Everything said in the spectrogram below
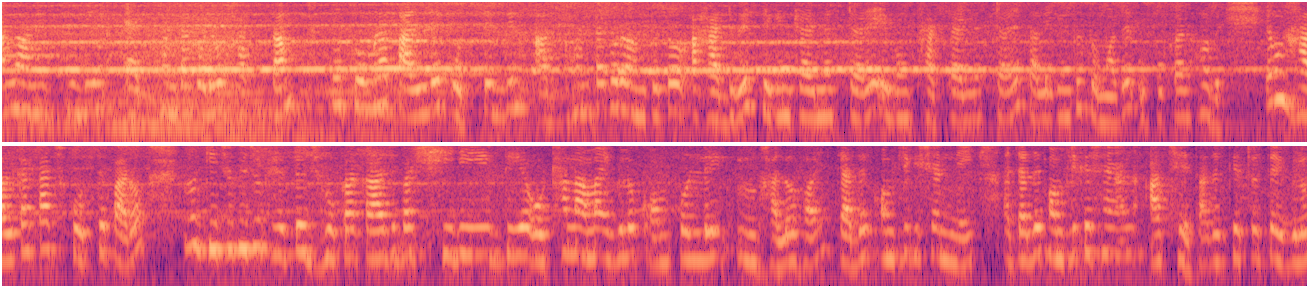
আমি অনেক দিন এক ঘণ্টা করেও হাঁটতাম। তো তোমরা পারলে প্রত্যেক দিন আধ ঘণ্টা করে অন্তত হাঁটবে সেকেন্ড ট্রাইমাস্টারে এবং থার্ড ট্রাইমাস্টারে তাহলে কিন্তু তোমাদের উপকার হবে। এবং হালকা কাজ করতে পারো, এবং কিছু কিছু ক্ষেত্রে ঝোঁকা কাজ বা সিঁড়ি দিয়ে ওঠা নামা এগুলো কম করলেই ভালো হয়। যাদের কমপ্লিকেশান নেই আর যাদের কমপ্লিকেশান আছে, তাদের ক্ষেত্রে তো এগুলো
